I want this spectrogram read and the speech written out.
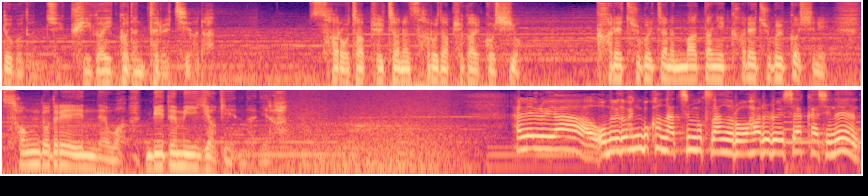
누구든지 귀가 있거든 들을지어다. 사로잡힐 자는 사로잡혀 갈 것이요 칼에 죽을 자는 마땅히 칼에 죽을 것이니 성도들의 인내와 믿음이 여기 있느니라. 할렐루야! 오늘도 행복한 아침 묵상으로 하루를 시작하시는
